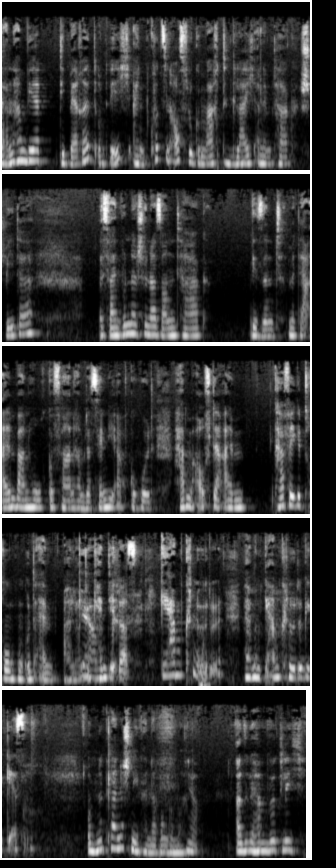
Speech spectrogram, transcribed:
dann haben wir die Berit und ich einen kurzen Ausflug gemacht, mhm. gleich an dem Tag später. Es war ein wunderschöner Sonnentag. Wir sind mit der Almbahn hochgefahren, haben das Handy abgeholt, haben auf der Alm Kaffee getrunken und einem, oh Leute, Germ. kennt ihr das? Germknödel. Wir haben einen Germknödel gegessen und eine kleine Schneewanderung gemacht. Ja. Also wir haben wirklich,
